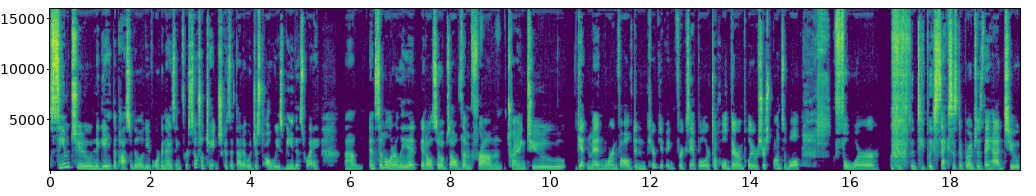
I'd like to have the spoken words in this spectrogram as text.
seemed to negate the possibility of organizing for social change because I thought it would just always be this way. Um, and similarly, it, it also absolved them from trying to get men more involved in caregiving, for example, or to hold their employers responsible for the deeply sexist approaches they had to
